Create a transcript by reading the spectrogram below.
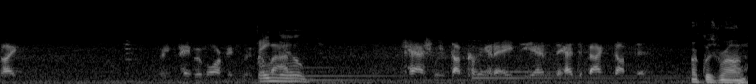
Right? I mean, paper markets would They collapse. knew. Cash would stop coming out of ATMs. They had to backstop this. Mark was wrong.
